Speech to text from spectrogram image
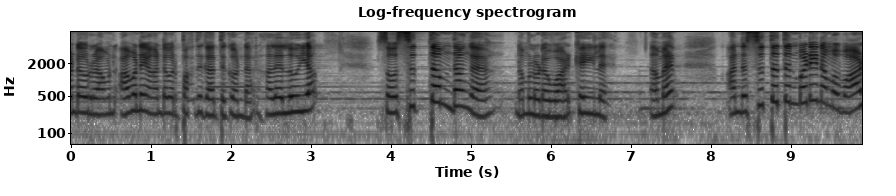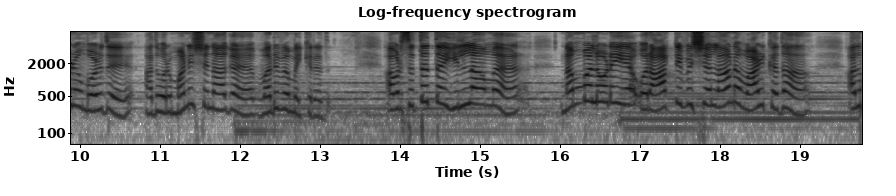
ஆண்டவர் அவன் அவனை ஆண்டவர் பாதுகாத்து கொண்டார். லூயா ஸோ சித்தம் தாங்க நம்மளோட வாழ்க்கையில். ஆமாம் அந்த சித்தத்தின்படி நம்ம வாழும் பொழுது அது ஒரு மனுஷனாக வடிவமைக்கிறது. அவர் சித்தத்தை இல்லாமல் நம்மளுடைய ஒரு ஆர்டிஃபிஷியலான வாழ்க்கை தான் அது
